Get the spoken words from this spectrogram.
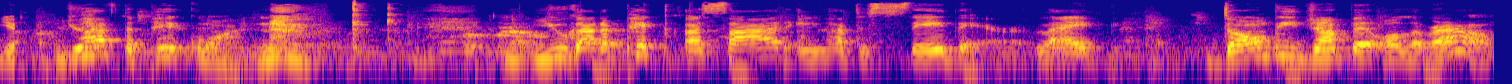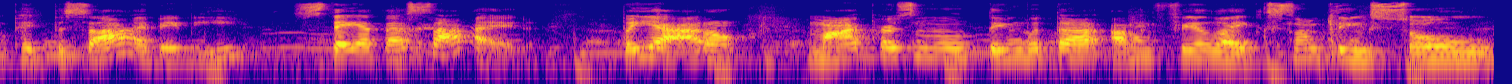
You, you have to pick one. you got to pick a side and you have to stay there. Like, don't be jumping all around. Pick the side, baby. Stay at that side. But yeah, I don't, my personal thing with that, I don't feel like something so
